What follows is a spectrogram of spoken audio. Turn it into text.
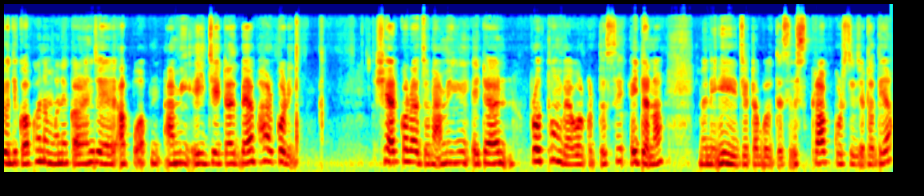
যদি কখনো মনে করেন যে, আপু আমি এই যেটা ব্যবহার করি শেয়ার করার জন্য আমি এটা প্রথম ব্যবহার করতেছি এটা না মানে এই যেটা বলতেছে স্ক্রাব করছি যেটা দিয়া,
